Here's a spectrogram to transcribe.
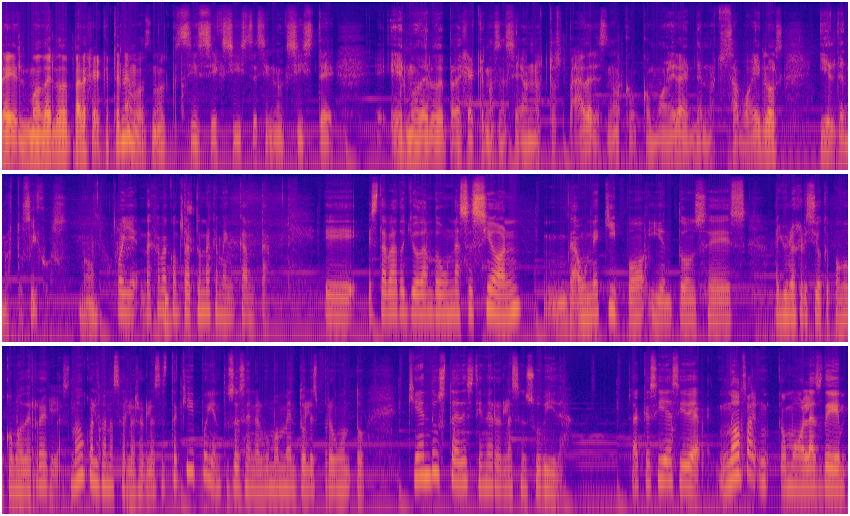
el modelo de pareja que tenemos, ¿no? Si, si existe, si no existe el modelo de pareja que nos enseñaron nuestros padres, ¿no? Como era el de nuestros abuelos y el de nuestros hijos, ¿no? Oye, déjame contarte una que me encanta. Eh, estaba yo dando una sesión a un equipo y entonces hay un ejercicio que pongo como de reglas, ¿no? ¿Cuáles van a ser las reglas de este equipo? Y entonces en algún momento les pregunto, ¿quién de ustedes tiene reglas en su vida? O sea, que sí, así de, no como las de,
